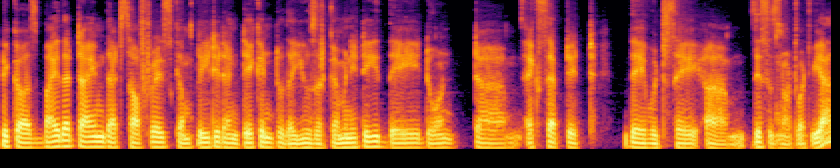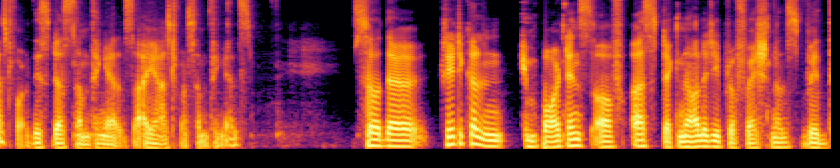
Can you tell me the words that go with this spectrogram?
Because by the time that software is completed and taken to the user community, they don't um, accept it. They would say, um, This is not what we asked for. This does something else. I asked for something else. So, the critical importance of us technology professionals with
